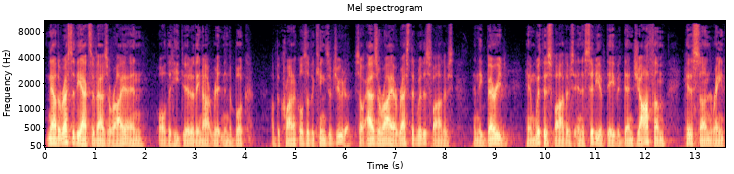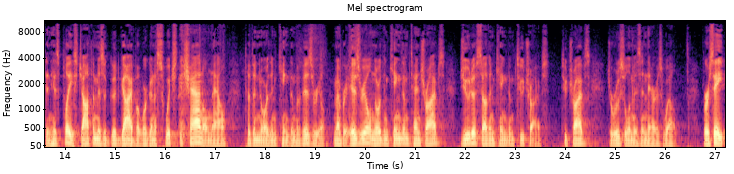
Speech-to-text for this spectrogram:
Now, the rest of the acts of Azariah and all that he did, are they not written in the book of the Chronicles of the Kings of Judah? So Azariah rested with his fathers, and they buried him with his fathers in the city of David. Then Jotham, his son, reigned in his place. Jotham is a good guy, but we're going to switch the channel now to the northern kingdom of Israel. Remember, Israel, northern kingdom, 10 tribes. Judah, southern kingdom, two tribes. Two tribes. Jerusalem is in there as well. Verse 8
